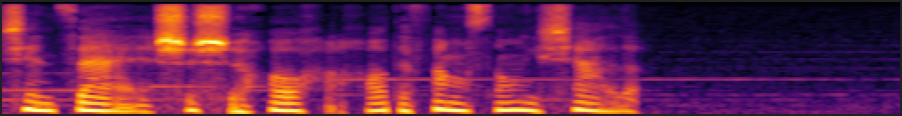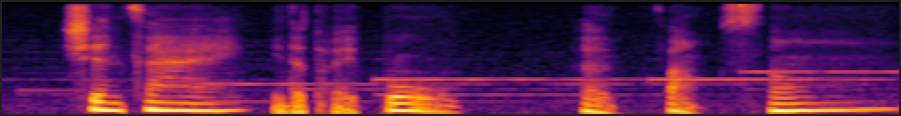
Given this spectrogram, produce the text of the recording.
现在是时候好好的放松一下了。现在你的腿部很放松，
